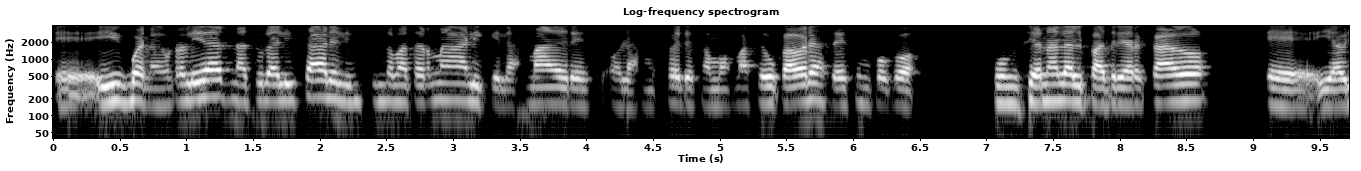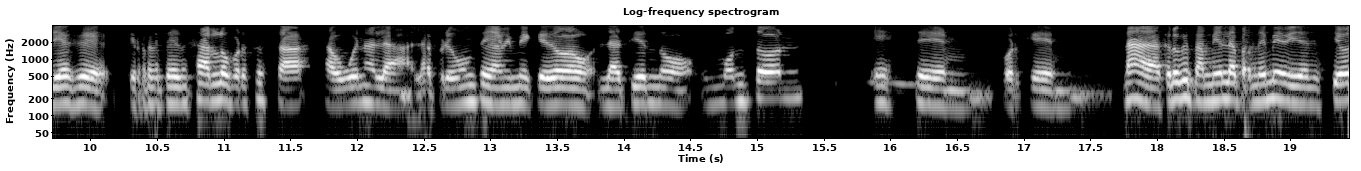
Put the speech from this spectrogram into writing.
Eh, y bueno, en realidad naturalizar el instinto maternal y que las madres o las mujeres somos más educadoras es un poco funcional al patriarcado eh, y habría que, repensarlo, por eso está, está buena la, pregunta y a mí me quedó latiendo un montón, este, porque nada, creo que también la pandemia evidenció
